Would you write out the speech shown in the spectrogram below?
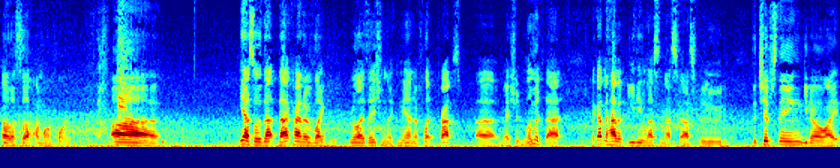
Alyssa, I'm more important. Uh, yeah, so that that kind of like realization, like, man, I feel like perhaps uh, I should limit that. I got in the habit of eating less and less fast food. The chips thing, you know, I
